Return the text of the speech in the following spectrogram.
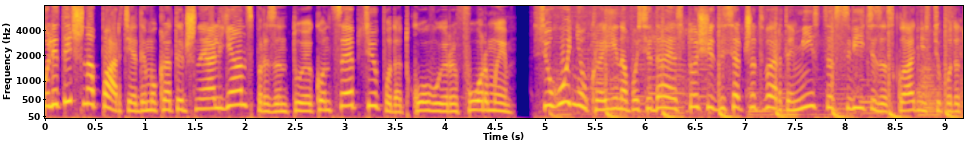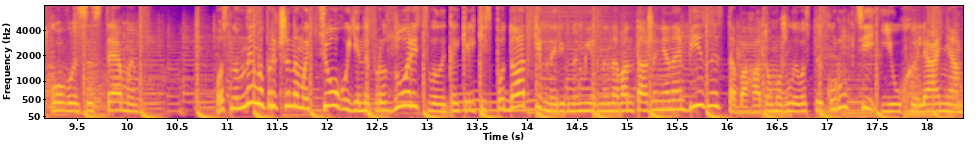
Політична партія Демократичний альянс презентує концепцію податкової реформи. Сьогодні Україна посідає 164 місце в світі за складністю податкової системи. Основними причинами цього є непрозорість, велика кількість податків, нерівномірне навантаження на бізнес та багато можливостей корупції і ухиляння.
